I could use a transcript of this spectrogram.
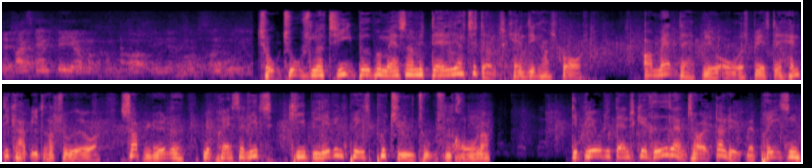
Jeg vil faktisk gerne bede om at komme herop, inden jeg får ombud. 2010 bød på masser af medaljer til dansk handicapsport. Og mandag blev årets bedste handicapidrætsudøver så belønnet med Præsalit Keep Living pris på 20.000 kroner. Det blev det danske ridelandshold, der løb med prisen,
